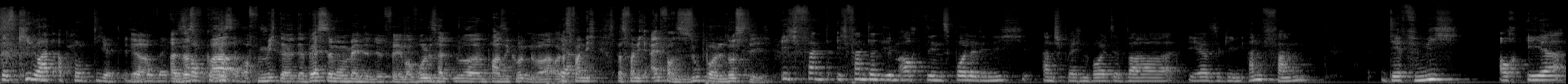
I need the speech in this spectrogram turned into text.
das Kino hat applaudiert in Ja, dem Moment. also das war großartig. auch für mich der, der beste Moment in dem Film, obwohl es halt nur ein paar Sekunden war. Aber das, Ja. fand ich, das fand ich einfach super lustig. Ich fand, ich fand dann eben auch den Spoiler, den ich ansprechen wollte, war eher so gegen Anfang, der für mich auch eher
